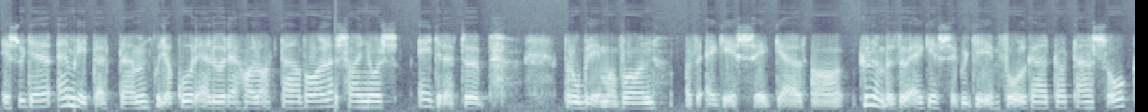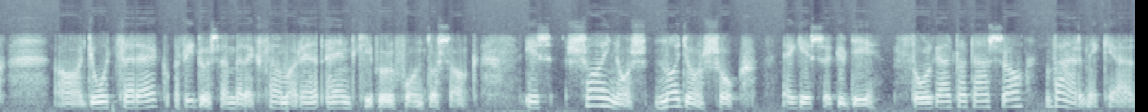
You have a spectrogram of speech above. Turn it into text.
És ugye említettem, hogy a kor előre haladtával sajnos egyre több probléma van az egészséggel. A különböző egészségügyi szolgáltatások, a gyógyszerek az idős emberek számára rendkívül fontosak. És sajnos nagyon sok egészségügyi szolgáltatásra várni kell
